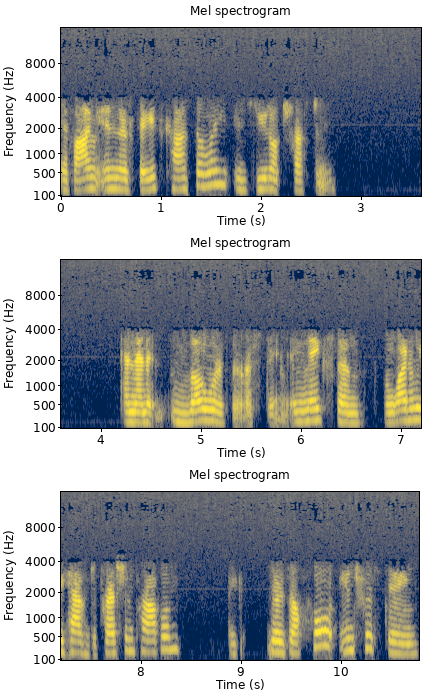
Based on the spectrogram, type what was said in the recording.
if I'm in their face constantly, is you don't trust me. And then it lowers their esteem. It makes them, why do we have depression problems? There's a whole interesting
